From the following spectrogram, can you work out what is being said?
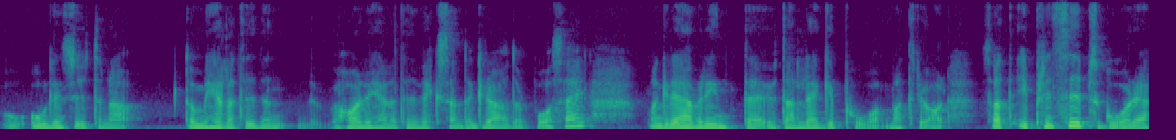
odlingsytorna de är hela tiden, har hela tiden växande grödor på sig. Man gräver inte utan lägger på material. Så att i princip så går det,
